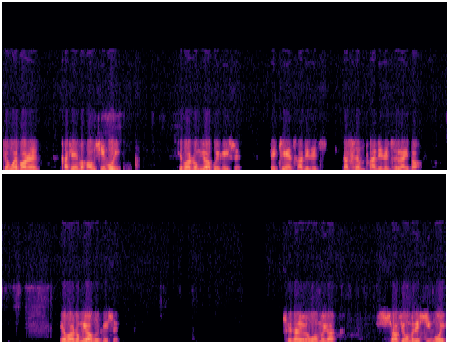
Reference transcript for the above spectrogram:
叫外邦人看见你们好行为，就把荣耀归给神。在监察的日子，那审判的日子来到，要把荣耀归给神。所以呢，我们要小心我们的行为。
